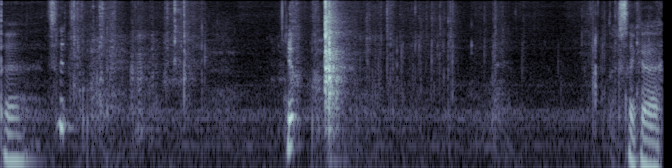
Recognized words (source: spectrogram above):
That's it. Yep. Looks like a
